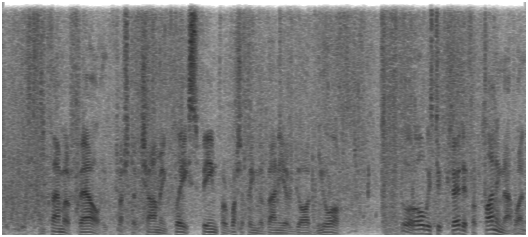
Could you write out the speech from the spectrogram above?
When Thamur fell, he crushed a charming place famed for worshipping the Vanir god Njord. Thor always took credit for planning that one.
